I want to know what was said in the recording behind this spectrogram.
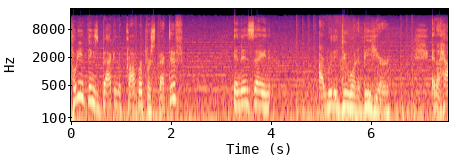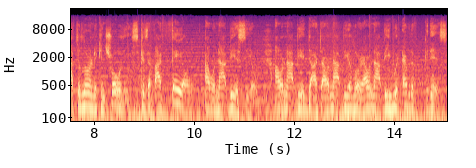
putting things back in the proper perspective, and then saying, I really do want to be here and I have to learn to control these because if I fail, I will not be a SEAL. I will not be a doctor. I will not be a lawyer. I will not be whatever the fuck it is.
